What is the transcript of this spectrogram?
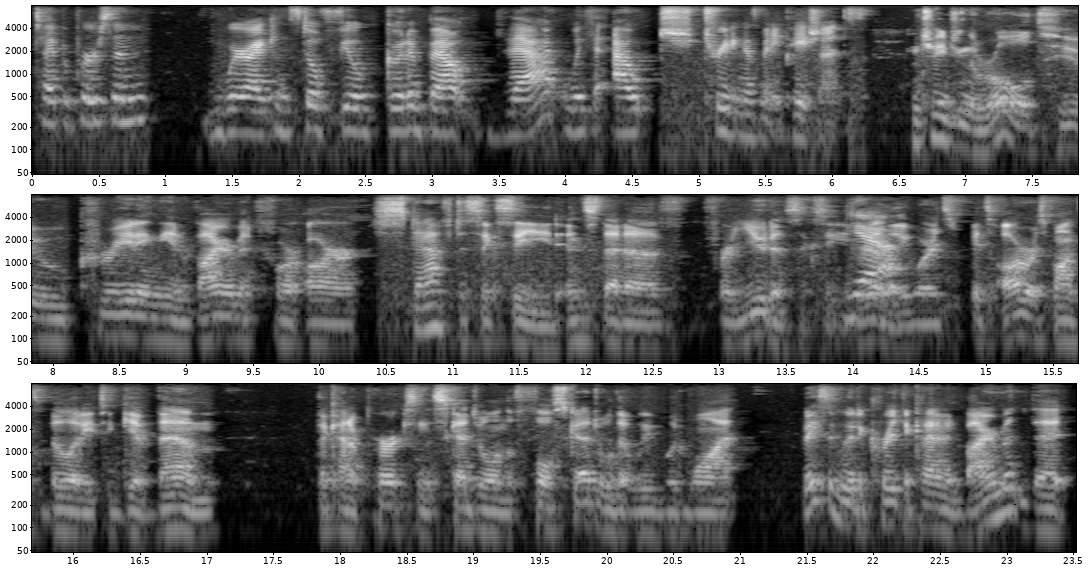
type of person. where I can still feel good about that without treating as many patients. And changing the role to creating the environment for our staff to succeed instead of for you to succeed, Yeah. really, where it's it's our responsibility to give them the kind of perks and the schedule and the full schedule that we would want, basically to create the kind of environment that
